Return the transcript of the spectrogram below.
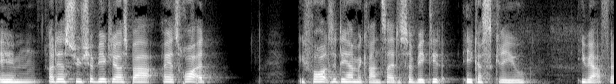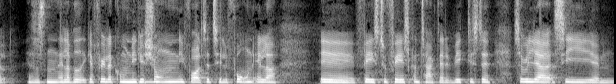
Øhm, og der synes jeg virkelig også bare, og jeg tror, at i forhold til det her med grænser, er det så vigtigt ikke at skrive, i hvert fald. Altså sådan, eller ved ikke, jeg føler, at kommunikationen i forhold til telefon eller øh, face-to-face kontakt er det vigtigste. Så vil jeg sige, øh,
